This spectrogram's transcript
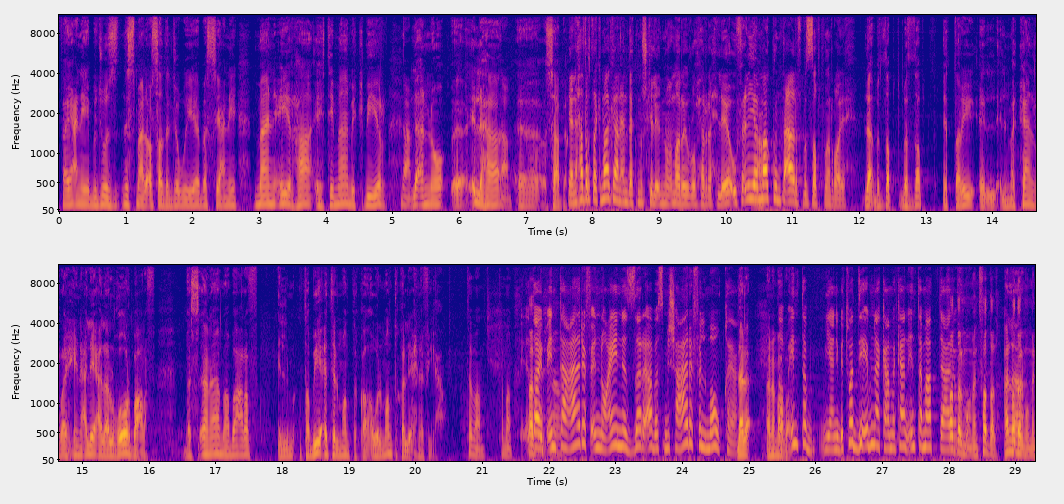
فيعني بجوز نسمع الأرصاد الجوية بس يعني ما نعيرها اهتمام كبير نعم. لأنه آه لها نعم. آه سابق يعني حضرتك ما كان عندك مشكلة إنه عمر يروح الرحلة وفعليا نعم. ما كنت عارف بالضبط وين رايح لا بالضبط بالضبط الطريق ال- المكان اللي رايحين عليه على الغور بعرف بس أنا ما بعرف طبيعة المنطقة أو المنطقة اللي إحنا فيها تمام تمام. طيب إحنا- انت عارف انه عين الزرقاء بس مش عارف الموقع. لا لا أنا ما طب انت يعني بتودي ابنك على مكان انت ما بتعرفه. تفضل مؤمن تفضل أنا- تفضل مؤمن.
